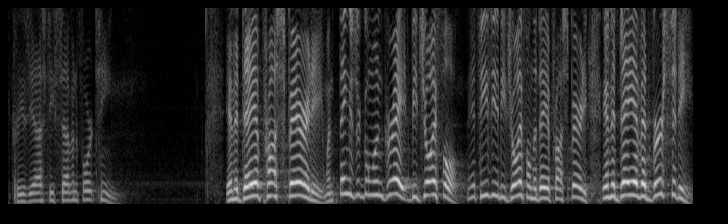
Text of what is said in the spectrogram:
Ecclesiastes 7:14 in the day of prosperity, when things are going great, be joyful. It's easy to be joyful in the day of prosperity. In the day of adversity,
